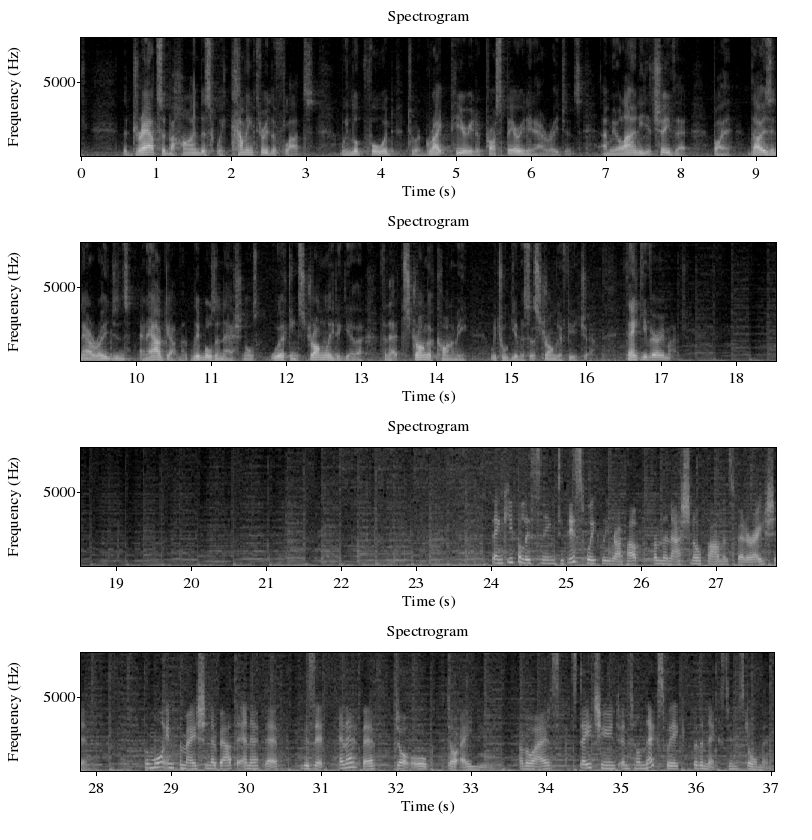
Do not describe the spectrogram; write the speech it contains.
The droughts are behind us. We're coming through the floods. We look forward to a great period of prosperity in our regions. And we will only achieve that by those in our regions and our government, Liberals and Nationals, working strongly together for that strong economy which will give us a stronger future. Thank you very much. Thank you for listening to this weekly wrap up from the National Farmers Federation. For more information about the NFF, visit nff.org.au. Otherwise, stay tuned until next week for the next instalment.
